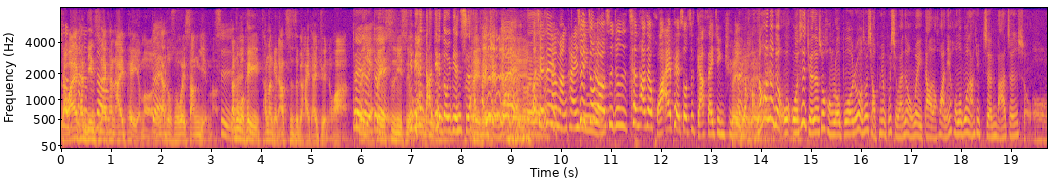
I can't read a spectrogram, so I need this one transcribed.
小孩爱看电视爱看 iPad 有没有？人家都说会伤眼嘛。是。那如果可以常常给他吃这个海苔卷的话，对对视力是有。一边打电动一边吃海苔卷，对。而且这也蛮开心。最重要的是，就是趁他在滑 iPad 的时候，就给他塞进去就好。然后那个我我是觉得说红萝卜，如果说小朋友不喜欢那种味道的话，你红萝卜拿去蒸，把它蒸熟。哦。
